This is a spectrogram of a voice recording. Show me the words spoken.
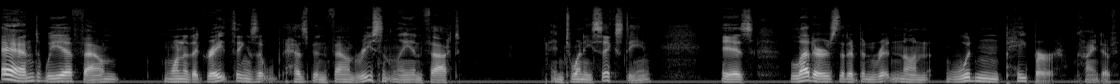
and we have found one of the great things that has been found recently. In fact, in 2016, is letters that have been written on wooden paper, kind of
